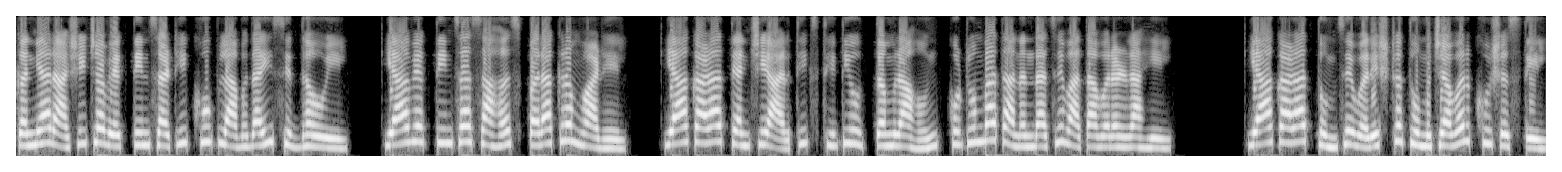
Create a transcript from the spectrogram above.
कन्या राशीच्या व्यक्तींसाठी खूप लाभदायी सिद्ध होईल. या व्यक्तींचा साहस पराक्रम वाढेल. या काळात त्यांची आर्थिक स्थिती उत्तम राहून कुटुंबात आनंदाचे वातावरण राहील. या काळात तुमचे वरिष्ठ तुमच्यावर खुश असतील.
